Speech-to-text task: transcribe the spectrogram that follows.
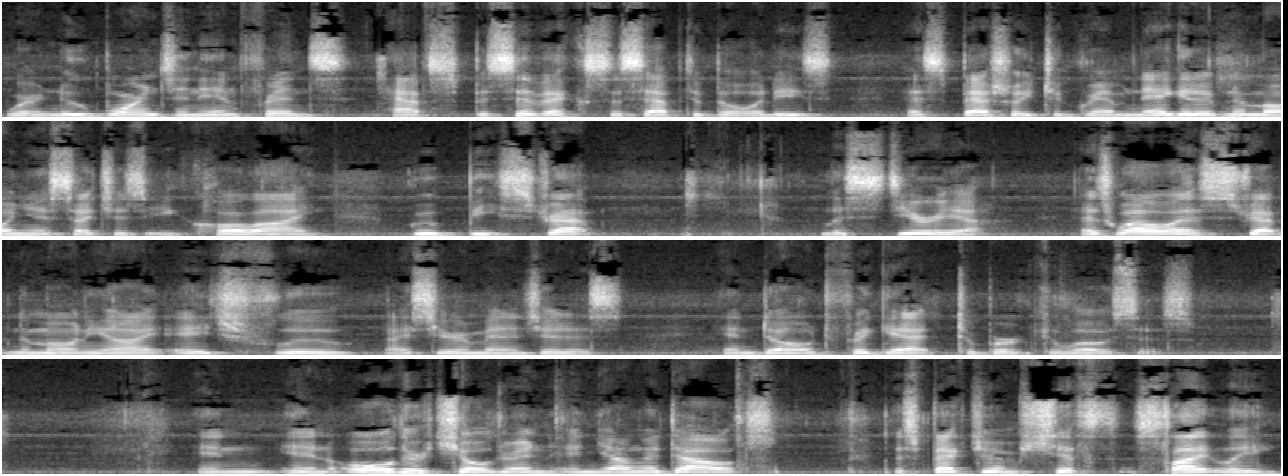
where newborns and infants have specific susceptibilities, especially to gram negative pneumonia such as E. coli, group B strep, listeria, as well as strep pneumoniae, H. flu, Neisseria meningitis, and don't forget tuberculosis. In, in older children and young adults, the spectrum shifts slightly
